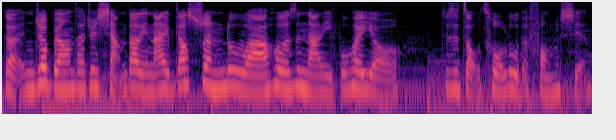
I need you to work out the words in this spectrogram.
对，你就不用再去想到底哪里比较顺路啊，或者是哪里不会有就是走错路的风险。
